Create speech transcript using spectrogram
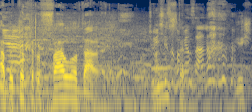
aby to trwało dalej. No niestety. Jeśli...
